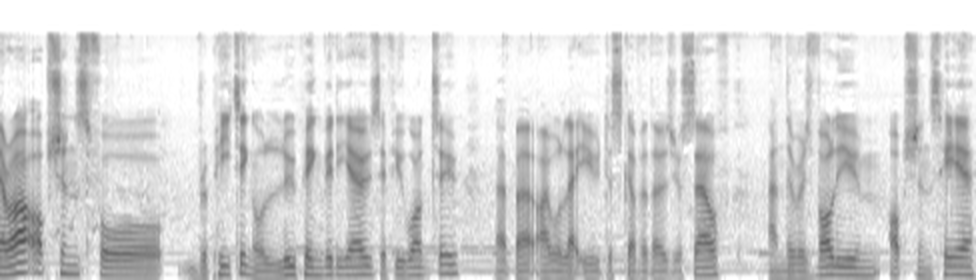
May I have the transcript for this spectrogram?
There are options for repeating or looping videos if you want to, uh, but I will let you discover those yourself. And there is volume options here,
